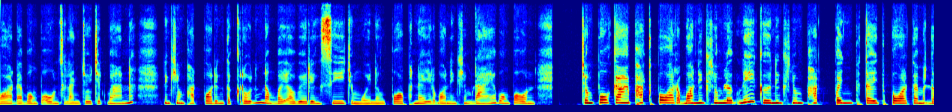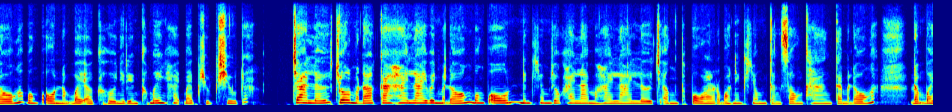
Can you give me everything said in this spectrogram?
ណ៌ដែលបងប្អូនស្រឡាញ់ចូលចិត្តបានណានាងខ្ញុំផាត់ពណ៌រាងទឹកក្រូចហ្នឹងដើម្បីឲ្យវារាងស៊ីជាមួយនឹងពណ៌ភ្នែករបស់នាងខ្ញុំដែរបងប្អូនចំពោះការផាត់ថ្ពាល់របស់នាងខ្ញុំលើកនេះគឺនាងខ្ញុំផាត់ពេញផ្ទៃថ្ពាល់តែម្ដងបងប្អូនដើម្បីឲ្យឃើញរាងក្មេងហើយបែប cute cute ណា ចាឥឡូវចូលមកដល់ការ highlight វិញម្ដងបងប្អូននាងខ្ញុំយក highlight មក highlight លើឆ្អឹងថ្ពាល់របស់នាងខ្ញុំទាំងសងខាងតែម្ដងដើម្បី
